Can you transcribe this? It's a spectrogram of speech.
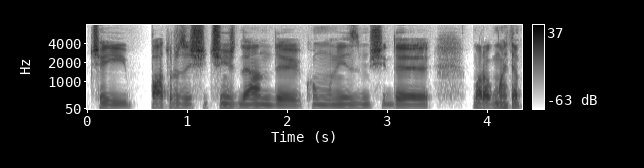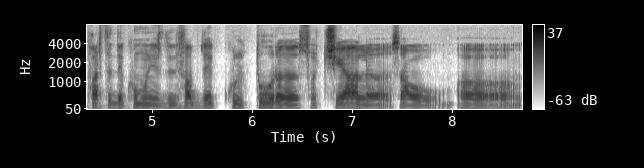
cei 45 de ani de comunism și de, mă rog, mai departe de comunism, de, de fapt de cultură socială sau uh,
